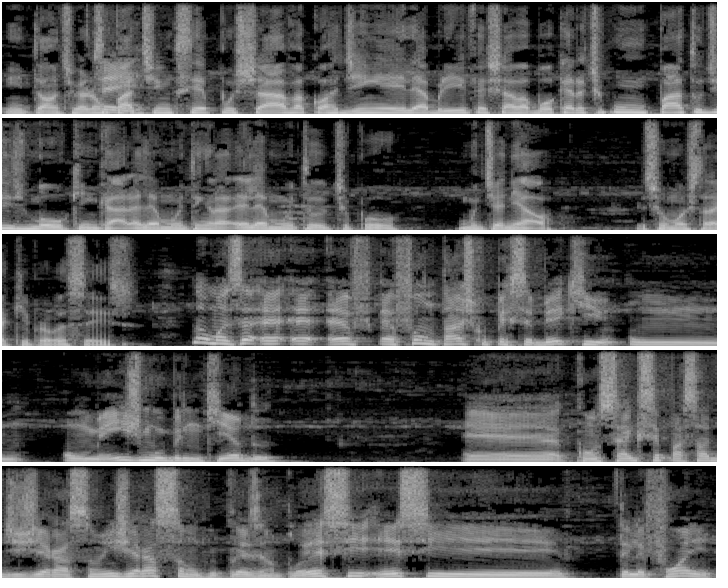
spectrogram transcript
Então, tiveram um patinho que você puxava a cordinha e ele abria e fechava a boca. Era tipo um pato de smoking, cara. Ele é muito, engra... ele é muito tipo, muito genial. Deixa eu mostrar aqui para vocês. Não, mas é, é, é, é fantástico perceber que um, um mesmo brinquedo é, consegue ser passado de geração em geração. Porque, por exemplo, esse, esse telefone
